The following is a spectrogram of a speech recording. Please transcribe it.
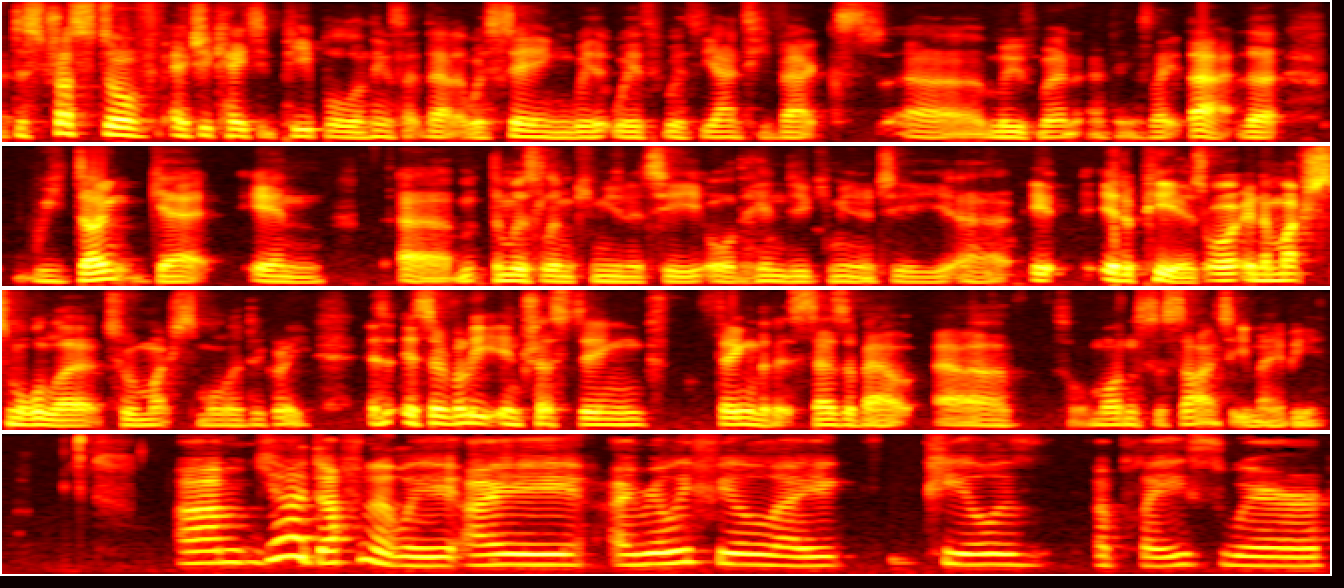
distrust of educated people and things like that that we're seeing with with, with the anti-vax uh, movement and things like that that we don't get in um, the Muslim community or the Hindu community. Uh, it it appears, or in a much smaller to a much smaller degree. It's, it's a really interesting thing that it says about sort of modern society, maybe. Um, yeah, definitely. I I really feel like Peel is a place where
